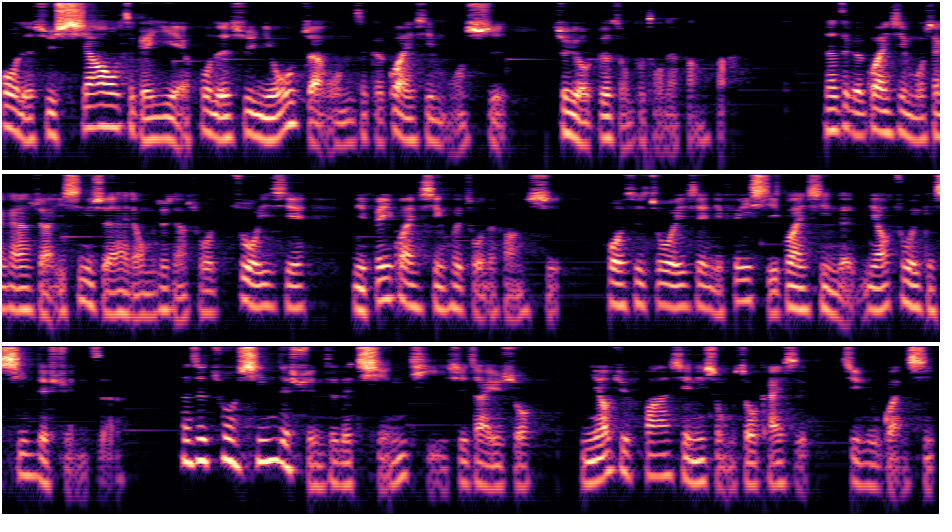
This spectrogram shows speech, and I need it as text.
或者去消这个业，或者去扭转我们这个惯性模式，就有各种不同的方法。那这个惯性模式，刚刚讲以心理学来讲，我们就想说，做一些你非惯性会做的方式。或者是做一些你非习惯性的，你要做一个新的选择。但是做新的选择的前提是在于说，你要去发现你什么时候开始进入惯性，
